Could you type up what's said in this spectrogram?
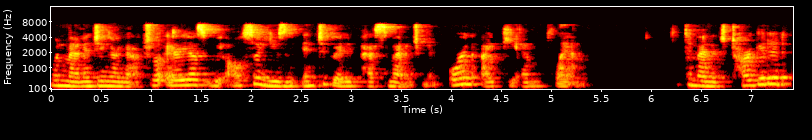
When managing our natural areas, we also use an integrated pest management or an IPM plan to manage targeted,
